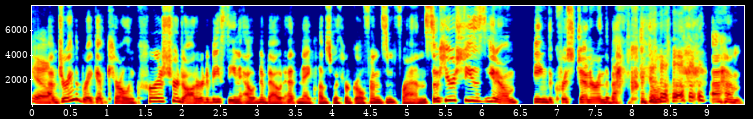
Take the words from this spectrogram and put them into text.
Yeah. Uh, during the breakup, Carol encouraged her daughter to be seen out and about at nightclubs with her girlfriends and friends. So here she's, you know, being the Kris Jenner in the background. um,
